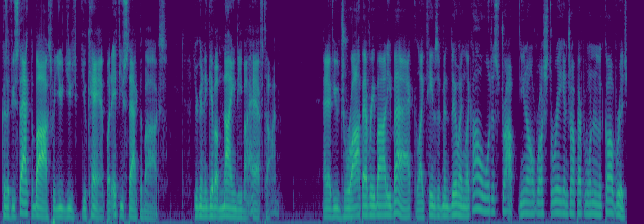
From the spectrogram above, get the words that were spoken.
Because if you stack the box, well, you you you can't. But if you stack the box, you're going to give up 90 by halftime. And if you drop everybody back, like teams have been doing, like, oh, we'll just drop, you know, rush three and drop everyone in the coverage.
